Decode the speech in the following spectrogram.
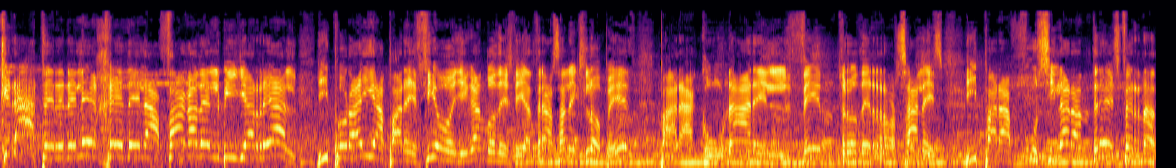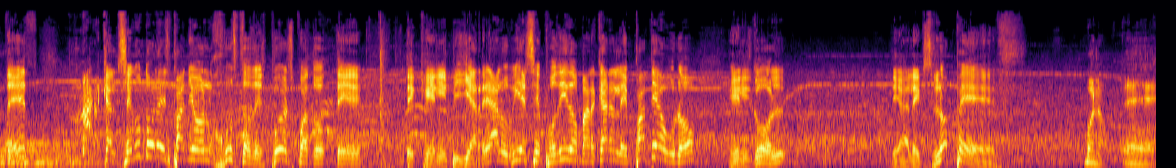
cráter en el eje de la zaga del Villarreal. Y por ahí apareció, llegando desde atrás Alex López, para cunar el centro de Rosales y para fusilar a Andrés Fernández. Marca el segundo el español justo después cuando de, de que el Villarreal hubiese podido marcar el empate a uno. El gol de Alex López. Bueno, eh,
